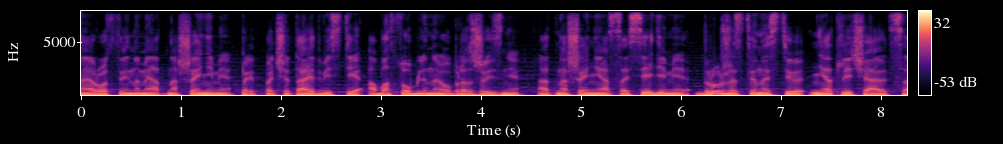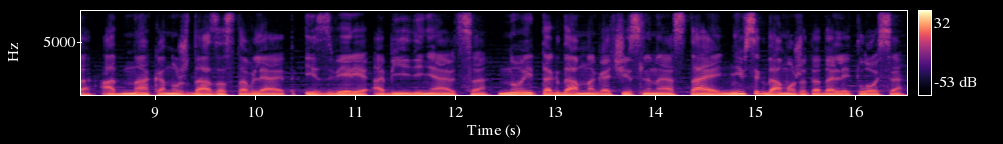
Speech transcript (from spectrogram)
связанная родственными отношениями, предпочитает вести обособленный образ жизни. Отношения с соседями дружественностью не отличаются, однако нужда заставляет, и звери объединяются. Но и тогда многочисленная стая не всегда может одолеть лося.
